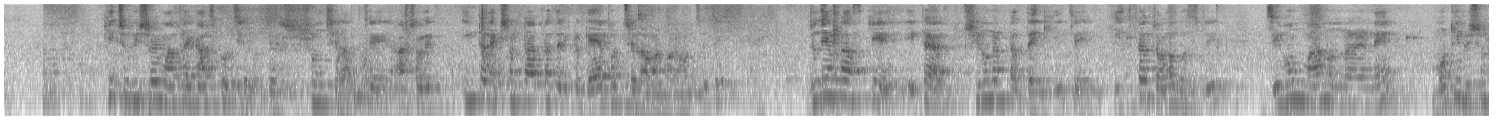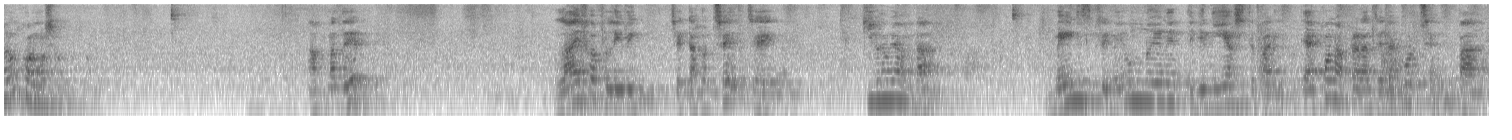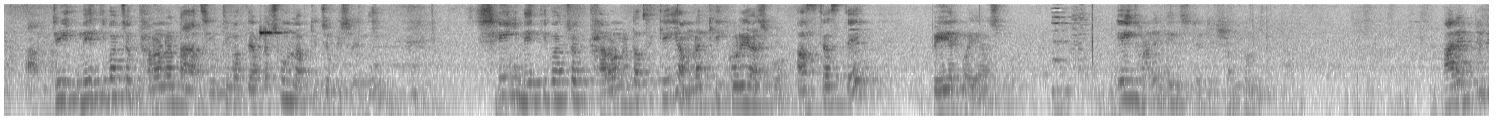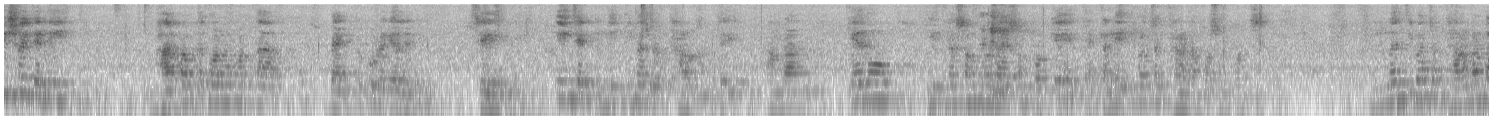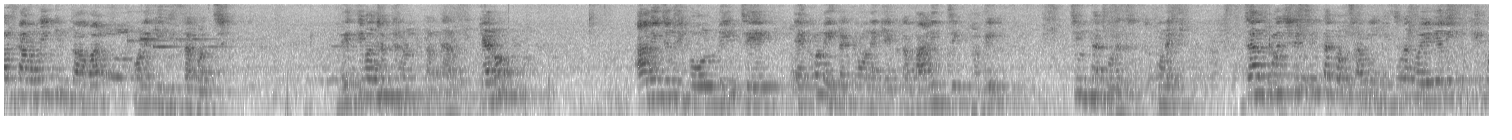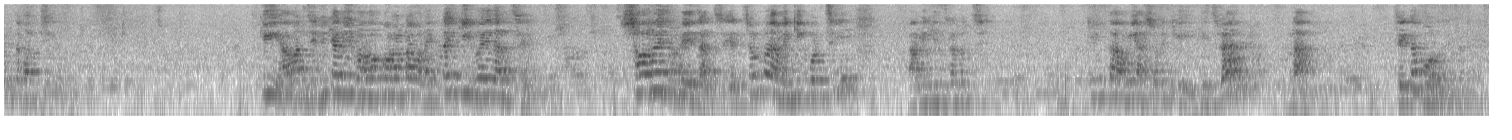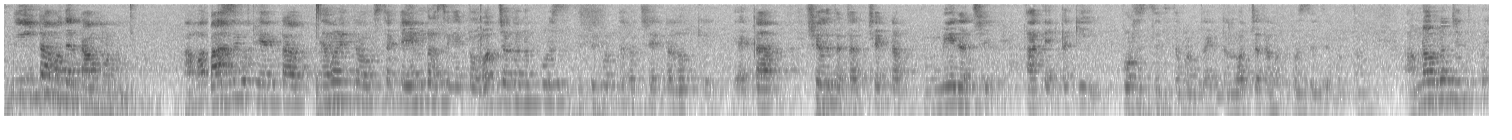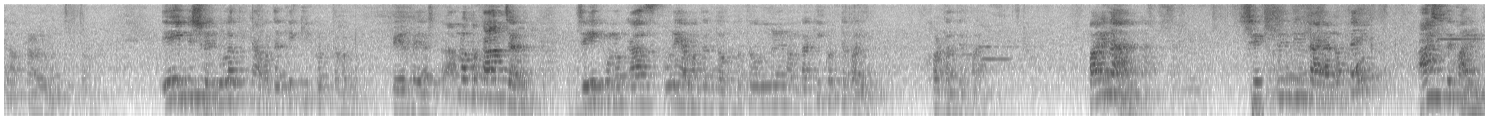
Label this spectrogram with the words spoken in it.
কিছু বিষয় মাথায় কাজ করছিল, যে শুনছিলাম যে আসলে ইন্টারাকশনটা আপনাদের একটু গ্যাপ হচ্ছিল আমার মনে হচ্ছে যে, যদি আমরা আজকে এটা শিরোনামটা দেখি যে হিজড়া জনগোষ্ঠী জীবন, মান উন্নয়নে মোটিভেশনাল কর্মশালা আপনাদের লাইফ অফ লিভিং যেটা হচ্ছে যে কীভাবে আমরা মেইন স্ট্রিমে উন্নয়নের দিকে নিয়ে আসতে পারি। এখন আপনারা যেটা করছেন বা যে নেতিবাচক ধারণাটা আছে, ইতিমধ্যে আমরা শুনলাম কিছু বিষয় নিয়ে, সেই নেতিবাচক ধারণাটা থেকেই আমরা কি করে আসব? আস্তে আস্তে বের হয়ে আসব। এই ধরনের ইনস্টিটিউশন করতে আরেকটি বিষয় যেটি ভারপ্রাপ্ত কর্মকর্তা ব্যক্ত করে গেলেন, যে এই যে একটা নেতিবাচক ধারণা, যে আমরা কেন হিজড়া সম্প্রদায় সম্পর্কে একটা নেতিবাচক ধারণা পোষণ করছে। নেতিবাচক ধারণাটার কারণেই কিন্তু আবার অনেকে হিজড়া হচ্ছে। নেতিবাচক ধারণাটার কারণে কেন? আমি যদি বলি যে এখন এটাকে অনেকে একটা বাণিজ্যিক ভাবে চিন্তা করেছে, অনেকে। যার ফলে সে চিন্তা করছে, আমি হিজড়া হয়ে গেলেই তো কি করতে পারছি? কি আমার জীবিকা নির্বাহ করাটা অনেকটাই কি হয়ে যাচ্ছে? সহজ হয়ে যাচ্ছে। এর জন্য আমি কি করছি? আমি হিজড়া হচ্ছি কিন্তু আমি আসলে কি হিজড়া না। সেটা বলতে এইটা আমাদের কাম্য না। আমার বাসে উঠে একটা, এমন একটা অবস্থা, একটা একটা লজ্জাজনক পরিস্থিতিতে হচ্ছে একটা লোককে। একটা যাচ্ছে একটা মেয়ে যাচ্ছে, তাকে একটা কি পরিস্থিতিতে পড়তে একটা লজ্জাজনক পরিস্থিতিতে পড়তে আমরাও লজ্জিত হই আপনারাও লজ্জিত এই বিষয়গুলো থেকে আমাদেরকে কি করতে হবে? বের হয়ে আসতে আমরা তো কাজ জানি যে কোনো কাজ করে আমাদের দক্ষতা উন্নয়ন আমরা কি করতে পারি? ঘটাতে পারি। পারি না? স্বীকৃতির জায়গাটাতে আসতে পারি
